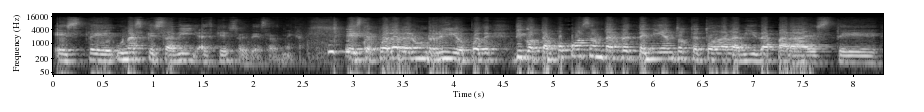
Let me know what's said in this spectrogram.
este, unas quesadillas, es que soy de esas, meja. Este, puede haber un río, puede, digo, tampoco vas a andar deteniéndote toda la vida para este,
